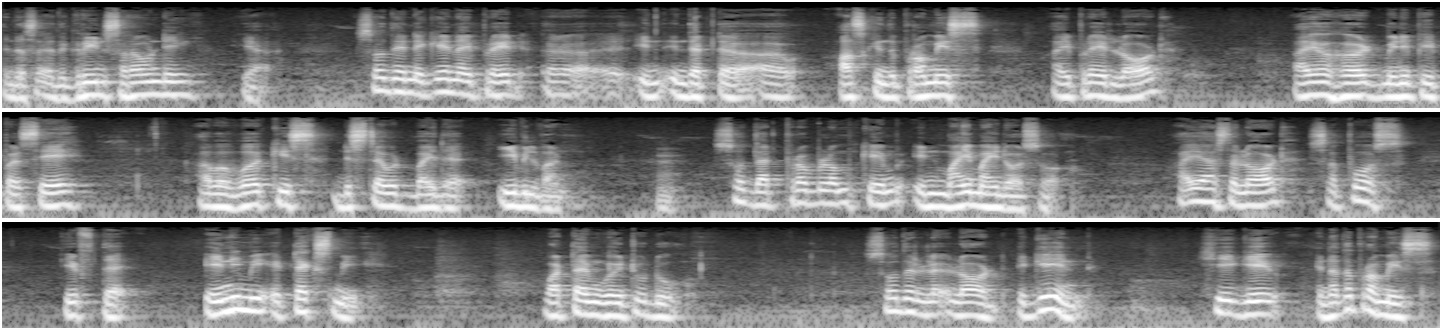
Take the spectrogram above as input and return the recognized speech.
and the, the green surrounding. Yeah. So then again, I prayed uh, in in that uh, uh, asking the promise. I prayed, Lord. I have heard many people say, our work is disturbed by the evil one. Hmm. So that problem came in my mind also. I asked the Lord, suppose if the enemy attacks me, what I'm going to do? So the Lord again, He gave another promise.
